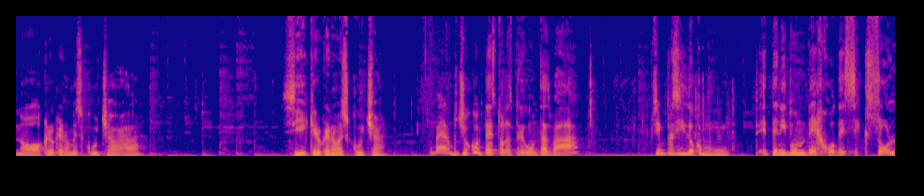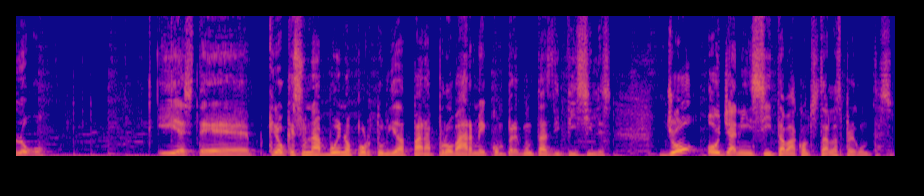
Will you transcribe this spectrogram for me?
No, creo que no me escucha, ¿verdad? Sí, creo que no me escucha. Bueno, pues yo contesto las preguntas, ¿va? Siempre he sido como... un- He tenido un dejo de sexólogo. Y este, creo que es una buena oportunidad para probarme con preguntas difíciles. Yo o Janincita va a contestar las preguntas.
